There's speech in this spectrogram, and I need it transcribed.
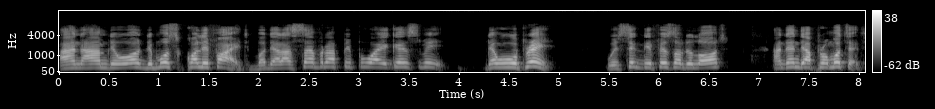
and I'm the one, the most qualified. But there are several people who are against me. Then we will pray. We seek the face of the Lord, and then they are promoted.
